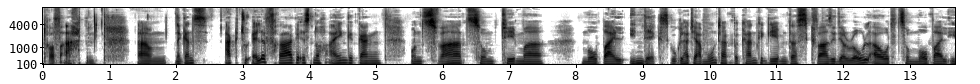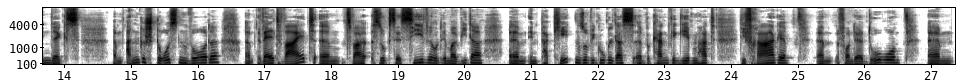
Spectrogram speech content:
drauf achten. Ähm, eine ganz aktuelle Frage ist noch eingegangen und zwar zum Thema Mobile Index. Google hat ja am Montag bekannt gegeben, dass quasi der Rollout zum Mobile Index ähm, angestoßen wurde, ähm, weltweit, ähm, zwar sukzessive und immer wieder ähm, in Paketen, so wie Google das äh, bekannt gegeben hat. Die Frage ähm, von der Doro, ähm,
